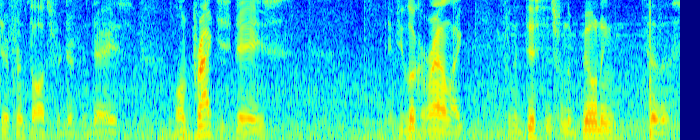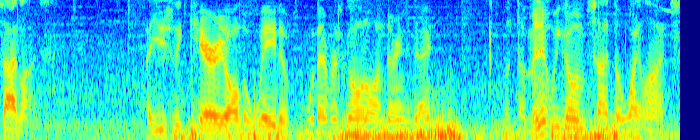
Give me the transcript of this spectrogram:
different thoughts for different days. On practice days, if you look around, like from the distance from the building to the sidelines, I usually carry all the weight of whatever's going on during the day. But the minute we go inside the white lines,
